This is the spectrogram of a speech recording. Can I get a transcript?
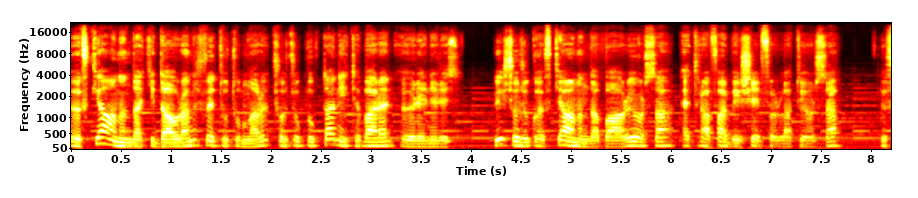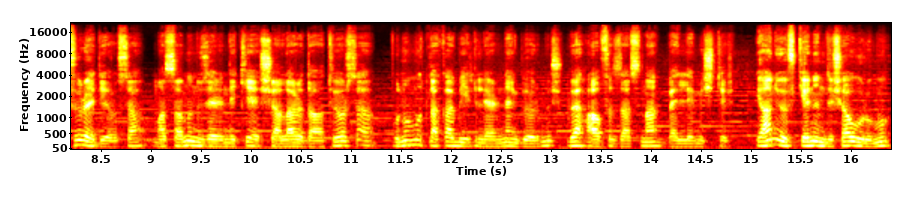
Öfke anındaki davranış ve tutumları çocukluktan itibaren öğreniriz. Bir çocuk öfke anında bağırıyorsa, etrafa bir şey fırlatıyorsa, küfür ediyorsa, masanın üzerindeki eşyaları dağıtıyorsa bunu mutlaka birilerinden görmüş ve hafızasına bellemiştir. Yani öfkenin dışa vurumu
